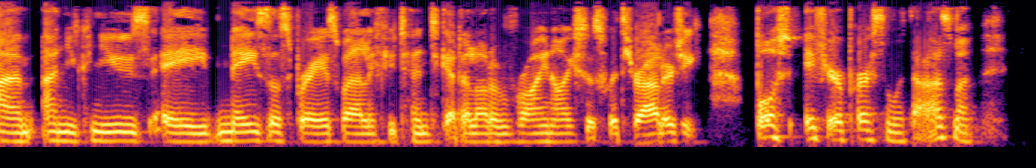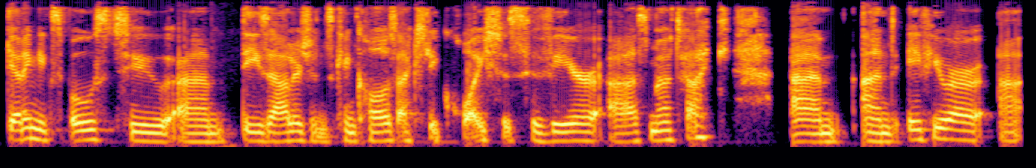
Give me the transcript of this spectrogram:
Um, and you can use a nasal spray as well if you tend to get a lot of rhinitis with your allergy. But if you're a person with asthma, getting exposed to um, these allergens can cause actually quite a severe asthma attack. Um, and if you are uh,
